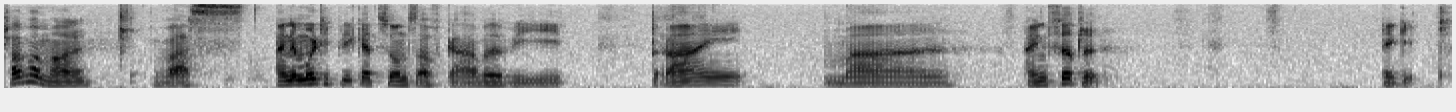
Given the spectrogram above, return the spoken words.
Schauen wir mal, was eine Multiplikationsaufgabe wie 3 mal ein Viertel ergibt.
